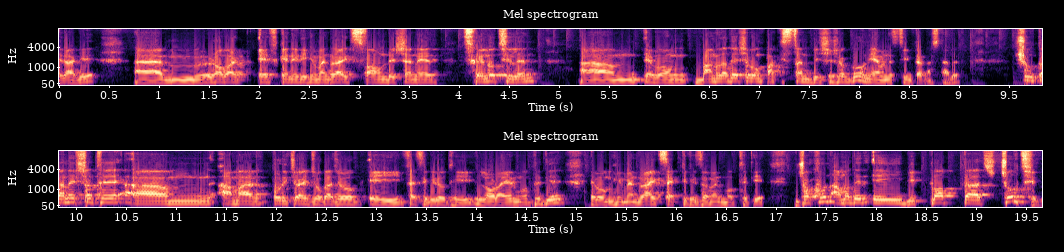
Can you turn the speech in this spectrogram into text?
এর আগে। Robert F Kennedy human rights ফাউন্ডেশনের ফেলো ছিলেন এবং বাংলাদেশ এবং পাকিস্তান বিশেষজ্ঞ উনি অ্যামনেস্টি ইন্টারন্যাশনালের সুলতানের সাথে আম, আমার পরিচয় যোগাযোগ এই ফ্যাসি বিরোধী লড়াইয়ের মধ্যে দিয়ে এবং হিউম্যান রাইটস অ্যাক্টিভিজমের মধ্যে দিয়ে। যখন আমাদের এই বিপ্লবটা চলছিল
